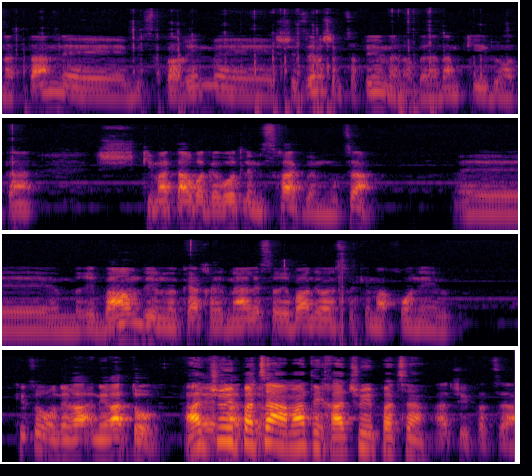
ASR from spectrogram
נתן אה, מספרים שזה מה שמצפים ממנו, הבן אדם כאילו נתן כמעט ארבע גגות למשחק בממוצע. ריבאונדים, לוקח מעל עשר ריבאונדים במשחקים האחרונים. קיצור הוא נראה, נראה טוב. עד שהוא ייפצע, אמרתי לך, עד שהוא ייפצע. עד שייפצע.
